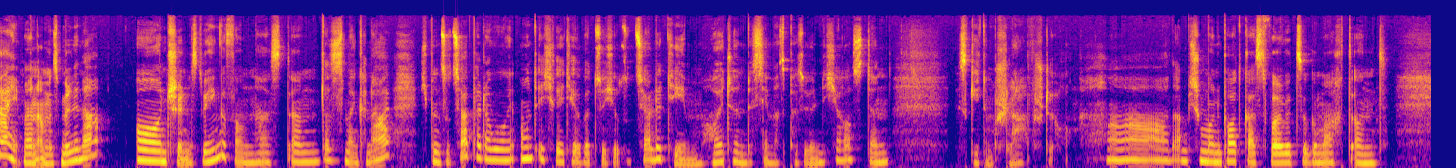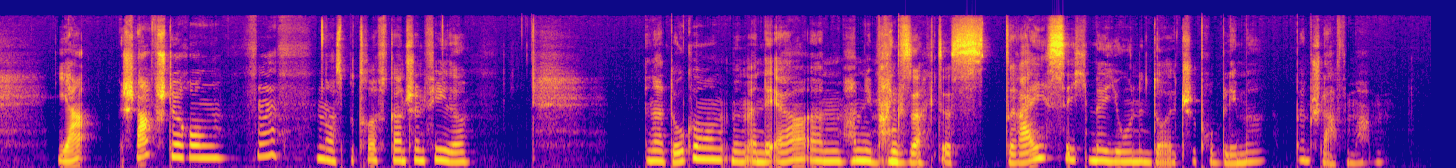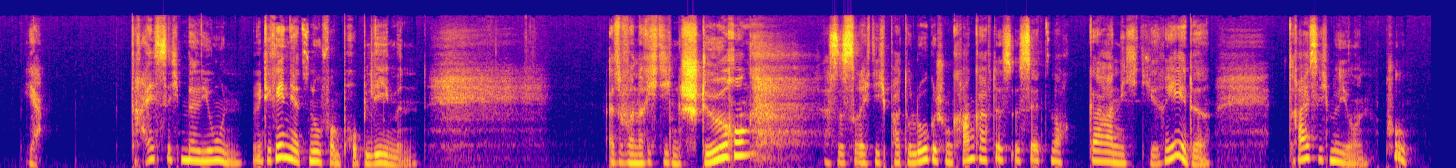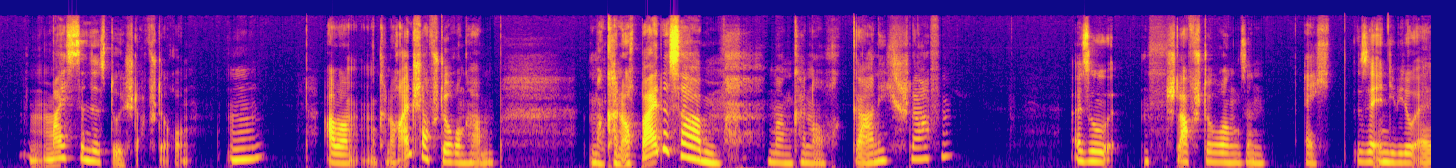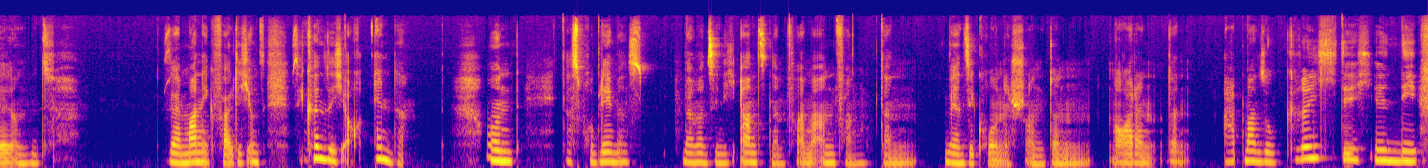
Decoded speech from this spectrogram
Hi, mein Name ist Melina und schön, dass du hingefunden hast. Ähm, das ist mein Kanal. Ich bin Sozialpädagogin und ich rede hier über psychosoziale Themen. Heute ein bisschen was Persönlicheres, denn es geht um Schlafstörungen. da habe ich schon mal eine Podcast-Folge zu gemacht und ja, Schlafstörungen, hm, das betrifft ganz schön viele. In der Doku mit dem NDR ähm, haben die mal gesagt, dass 30 Millionen Deutsche Probleme beim Schlafen haben. 30 Millionen. Die reden jetzt nur von Problemen. Also von einer richtigen Störung, dass es richtig pathologisch und krankhaft ist, ist jetzt noch gar nicht die Rede. 30 Millionen. Puh. Meist sind es Durchschlafstörungen. Mhm. Aber man kann auch Einschlafstörungen haben. Man kann auch beides haben. Man kann auch gar nicht schlafen. Also Schlafstörungen sind echt sehr individuell und sehr mannigfaltig und sie können sich auch ändern. Und das Problem ist, wenn man sie nicht ernst nimmt, vor allem am Anfang, dann werden sie chronisch und dann, oh, dann, dann hat man so richtig in die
